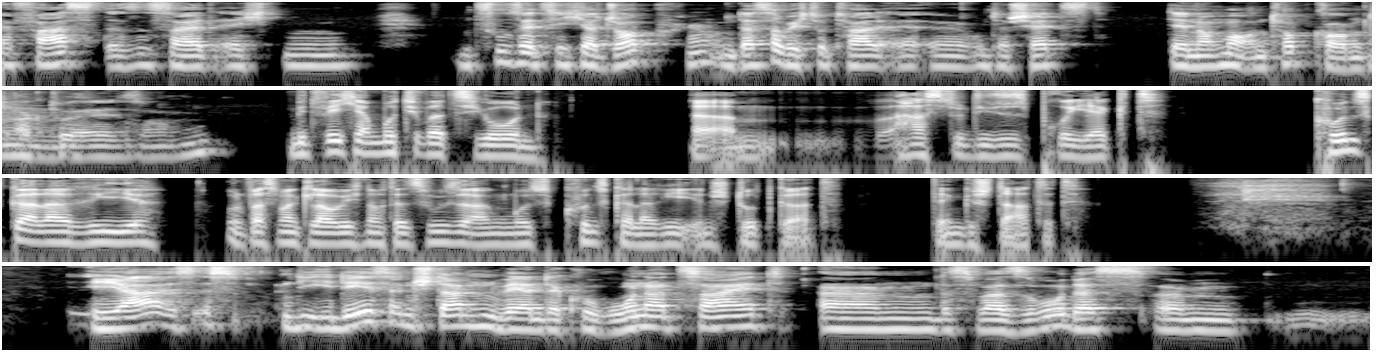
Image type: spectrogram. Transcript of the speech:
erfasst. Das ist halt echt ein, ein zusätzlicher Job. Ne? Und das habe ich total äh, äh unterschätzt, der nochmal on top kommt mhm. aktuell. So. Hm? Mit welcher Motivation ähm, hast du dieses Projekt Kunstgalerie und was man, glaube ich, noch dazu sagen muss, Kunstgalerie in Stuttgart denn gestartet? Ja, es ist, die Idee ist entstanden während der Corona-Zeit. Ähm, das war so, dass ähm,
